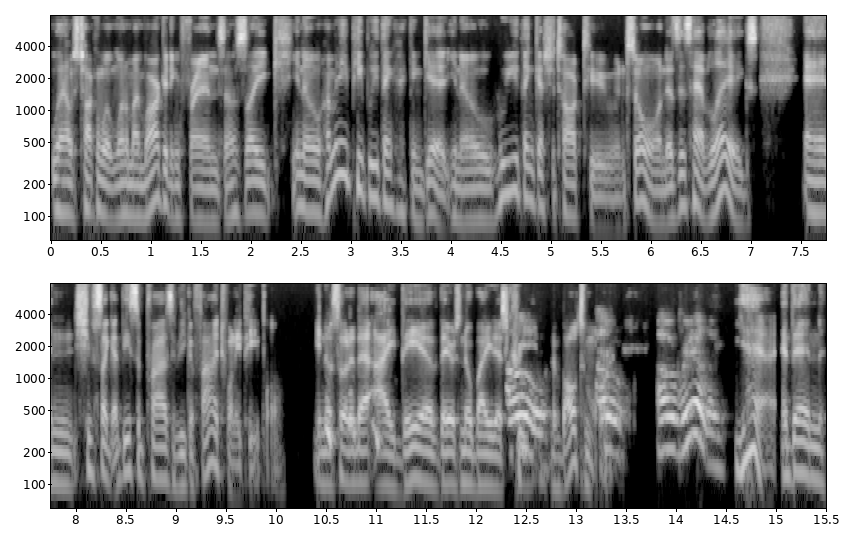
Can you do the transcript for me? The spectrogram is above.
when I was talking with one of my marketing friends, I was like, you know, how many people you think I can get? You know, who you think I should talk to, and so on. Does this have legs? And she was like, I'd be surprised if you can find 20 people. You know, sort of that idea of there's nobody that's creative Oh. in Baltimore. Oh, oh, really? Yeah. And then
